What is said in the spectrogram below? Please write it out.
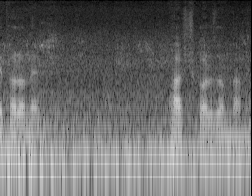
এ ধরনের ভাস্কর্জন নামে।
